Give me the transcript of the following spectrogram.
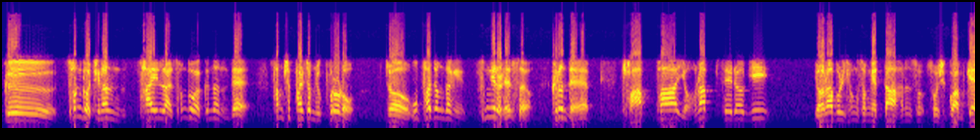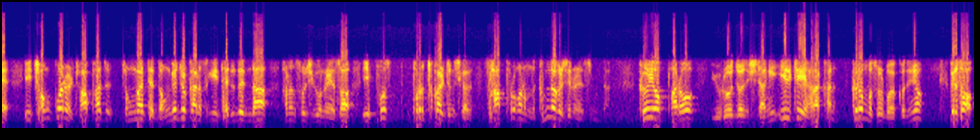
그 선거 지난 4일날 선거가 끝났는데 38.6%로 저 우파 정당이 승리를 했어요. 그런데 좌파 연합 세력이 연합을 형성했다 하는 소, 식과 함께 이 정권을 좌파 정부한테 넘겨줄 가능성이 대두된다 하는 소식으로 인해서 이 포스, 포르투갈 증시가 4%가 넘는 급락을 실현했습니다. 그 여파로 유로존 시장이 일제히 하락하는 그런 모습을 보였거든요. 그래서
